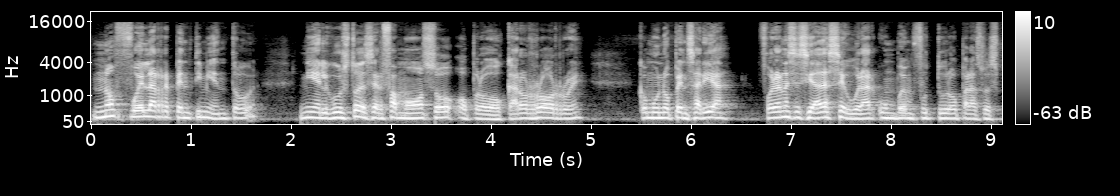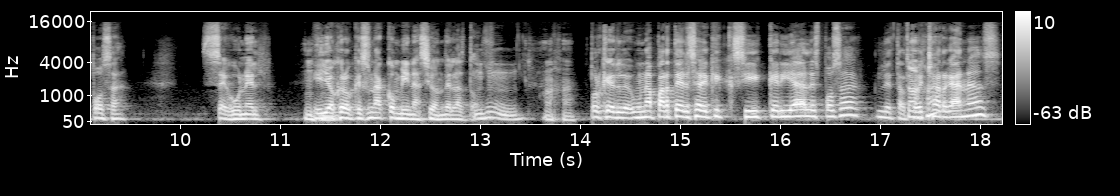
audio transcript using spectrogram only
no fue el arrepentimiento, güey, ni el gusto de ser famoso o provocar horror, güey, como uno pensaría. Fue la necesidad de asegurar un buen futuro para su esposa, según él. Y yo creo que es una combinación de las dos. Ujú. Ajá. Porque una parte de él se ve que sí quería a la esposa, le trató de Ajá. echar ganas,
